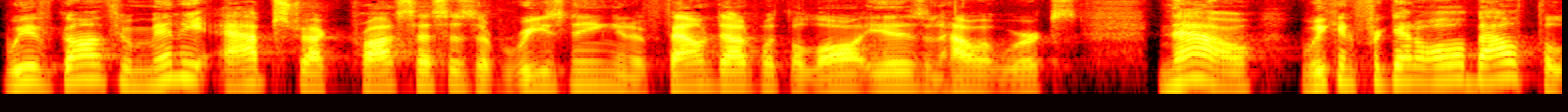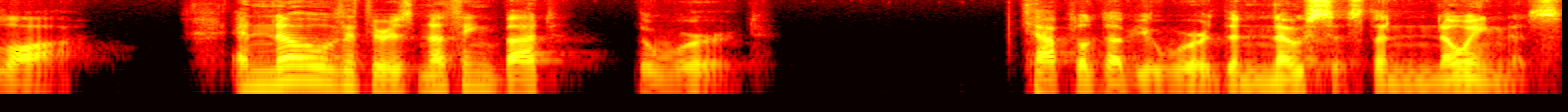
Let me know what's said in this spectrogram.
We have gone through many abstract processes of reasoning and have found out what the law is and how it works. Now we can forget all about the law and know that there is nothing but the Word. Capital W Word, the gnosis, the knowingness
